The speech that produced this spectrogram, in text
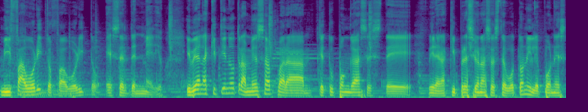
mi favorito, favorito es el de en medio. Y vean, aquí tiene otra mesa para que tú pongas este, miren, aquí presionas este botón y le pones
